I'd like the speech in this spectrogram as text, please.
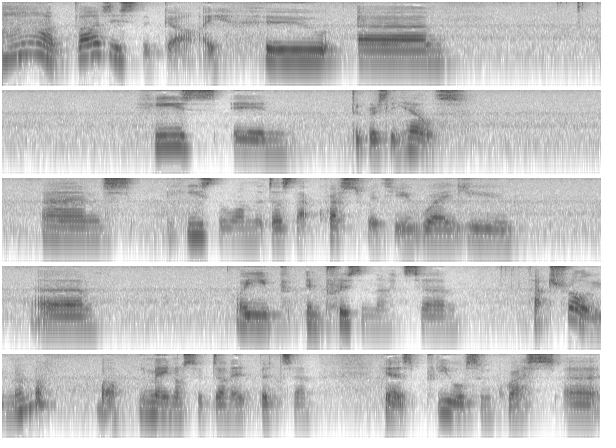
Ah, Bud is the guy who um, he's in the Grizzly Hills, and he's the one that does that quest with you, where you um, where you imprison that um, that troll. You remember? Well, you may not have done it, but um, yeah, it's a pretty awesome quest. Uh,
